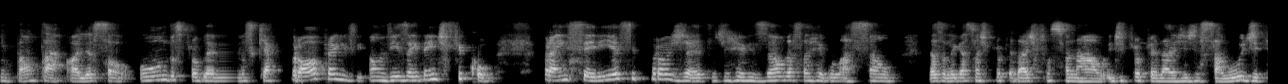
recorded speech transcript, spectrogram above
Então tá, olha só, um dos problemas que a própria Anvisa identificou para inserir esse projeto de revisão dessa regulação das alegações de propriedade funcional e de propriedade de saúde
